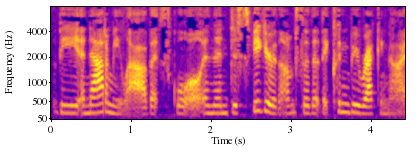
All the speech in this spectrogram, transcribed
the anatomy lab at school and then disfigure them so that they couldn't be recognized.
